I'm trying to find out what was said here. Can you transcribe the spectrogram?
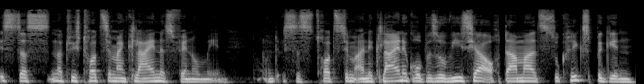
ist das natürlich trotzdem ein kleines Phänomen. Und ist es trotzdem eine kleine Gruppe, so wie es ja auch damals zu Kriegsbeginn,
